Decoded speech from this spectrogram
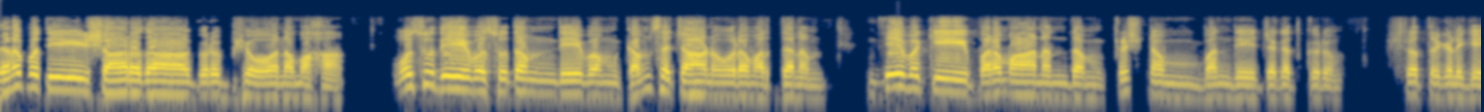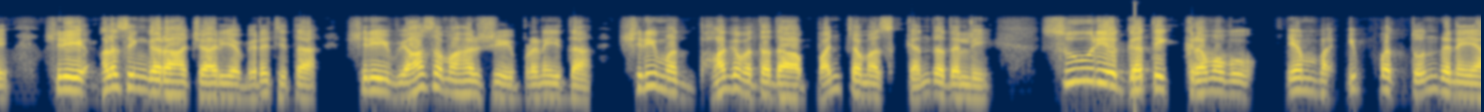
ಗಣಪತಿ ಶಾರದಾ ಗುರುಭ್ಯೋ ನಮಃ. ವಸುದೇವ ಸುತಂ ದೇವಂ ಕಂಸಚಾಣೂರಮರ್ದನಂ. ದೇವಕಿ ಪರಮಾನಂದಂ ಕೃಷ್ಣಂ ವಂದೇ ಜಗದ್ಗುರುಂ. ಶ್ರೋತೃಗಳಿಗೆ ಶ್ರೀ ಅಳಸಿಂಗರಾಚಾರ್ಯ ವಿರಚಿತ ಶ್ರೀ ವ್ಯಾಸ ಮಹರ್ಷಿ ಪ್ರಣೀತ ಶ್ರೀಮದ್ ಭಾಗವತದ ಪಂಚಮ ಸ್ಕಂದದಲ್ಲಿ ಸೂರ್ಯಗತಿ ಕ್ರಮವು ಎಂಬ ಇಪ್ಪತ್ತೊಂದನೆಯ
